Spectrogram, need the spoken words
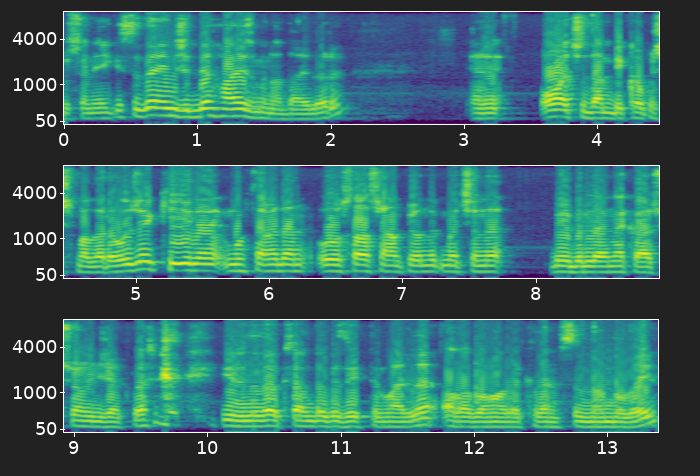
bu sene. İkisi de en ciddi Heisman adayları. Yani o açıdan bir kapışmaları olacak ki yine muhtemelen ulusal şampiyonluk maçını birbirlerine karşı oynayacaklar. %99 ihtimalle Alabama ve Clemson'dan dolayı.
